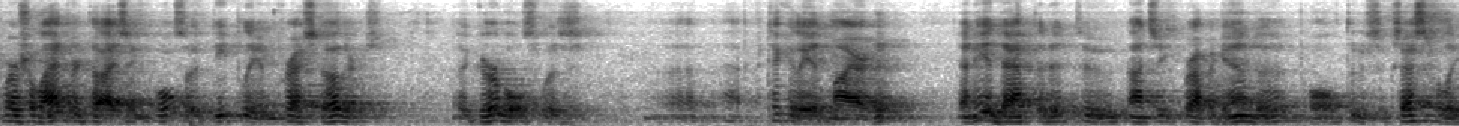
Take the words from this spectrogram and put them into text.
commercial advertising also deeply impressed others. Uh, Goebbels was uh, particularly admired it and he adapted it to Nazi propaganda all too successfully.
